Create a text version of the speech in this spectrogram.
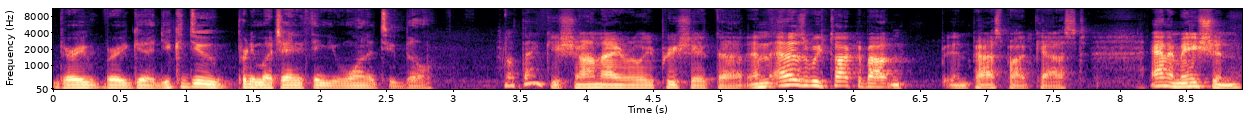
very very good. You could do pretty much anything you wanted to, Bill. Well, thank you, Sean. I really appreciate that. And as we've talked about in, in past podcasts, animation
